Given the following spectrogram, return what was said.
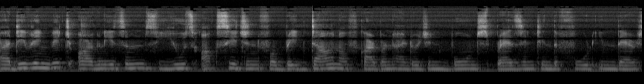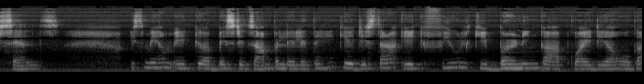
uh, during which organisms use oxygen for breakdown of carbon hydrogen bonds present in the food in their cells. इसमें हम एक बेस्ट एग्जांपल ले लेते हैं कि जिस तरह एक फ्यूल की बर्निंग का आपको आइडिया होगा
